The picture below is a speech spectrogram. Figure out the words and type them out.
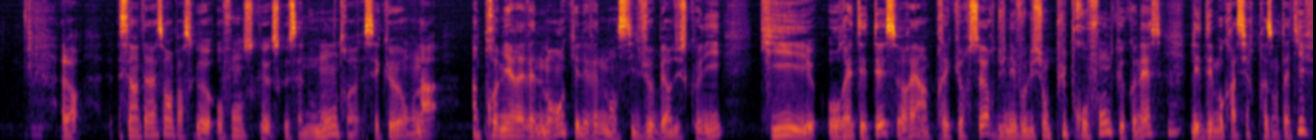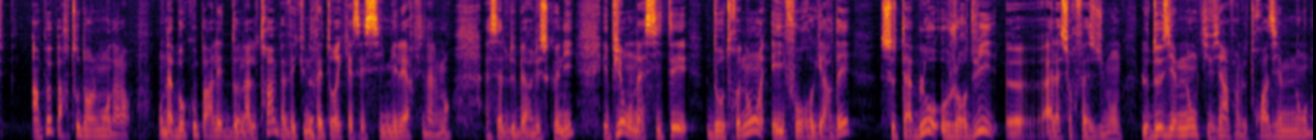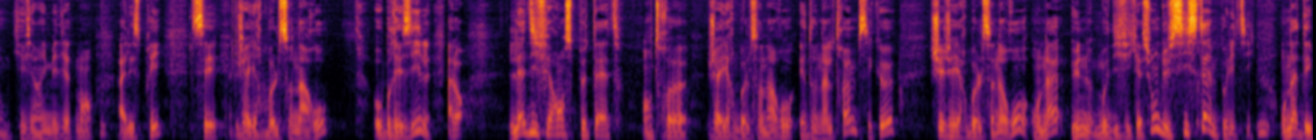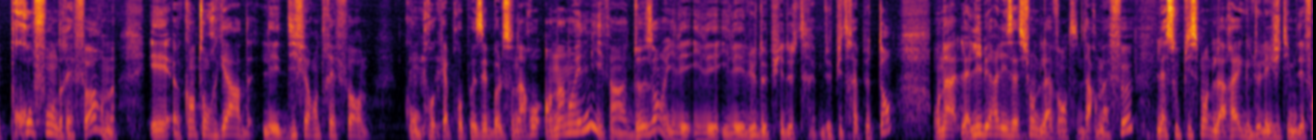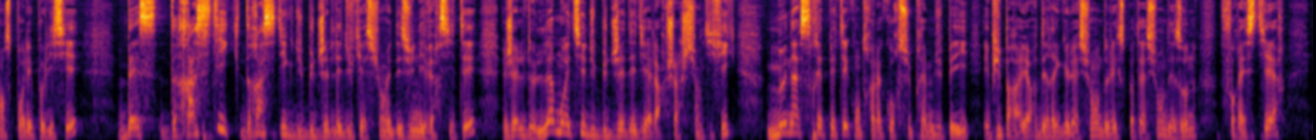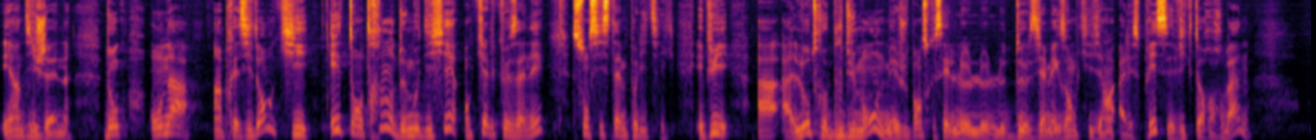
Alors, c'est intéressant parce qu'au fond, ce que, ce que ça nous montre, c'est qu'on a un premier événement, qui est l'événement Silvio Berlusconi, qui aurait été, serait un précurseur d'une évolution plus profonde que connaissent mm. les démocraties représentatives un peu partout dans le monde. Alors, on a beaucoup parlé de Donald Trump avec une rhétorique assez similaire finalement à celle de Berlusconi. Et puis, on a cité d'autres noms et il faut regarder ce tableau aujourd'hui euh, à la surface du monde. Le deuxième nom qui vient, enfin le troisième nom donc, qui vient immédiatement à l'esprit, c'est Jair Bolsonaro au Brésil. Alors, la différence peut-être entre Jair Bolsonaro et Donald Trump, c'est que chez Jair Bolsonaro, on a une modification du système politique. On a des profondes réformes, et euh, quand on regarde les différentes réformes qu'a proposé Bolsonaro en un an et demi, enfin deux ans, il est, élu depuis, depuis très peu de temps. On a la libéralisation de la vente d'armes à feu, l'assouplissement de la règle de légitime défense pour les policiers, baisse drastique, drastique du budget de l'éducation et des universités, gel de la moitié du budget dédié à la recherche scientifique, menaces répétées contre la Cour suprême du pays, et puis par ailleurs dérégulation de l'exploitation des zones forestières et indigènes. Donc on a un président qui est en train de modifier en quelques années son système politique. Et puis, à, l'autre bout du monde, mais je pense que c'est le, deuxième exemple qui vient à l'esprit, c'est Viktor Orban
